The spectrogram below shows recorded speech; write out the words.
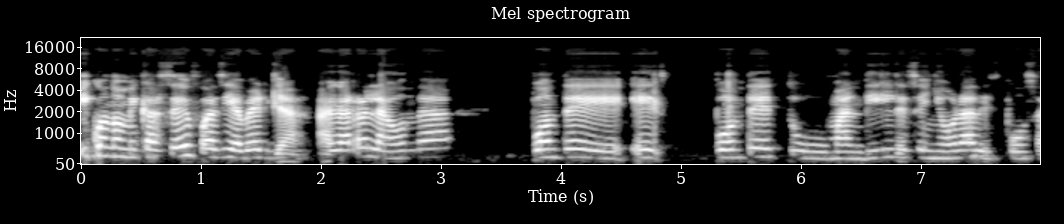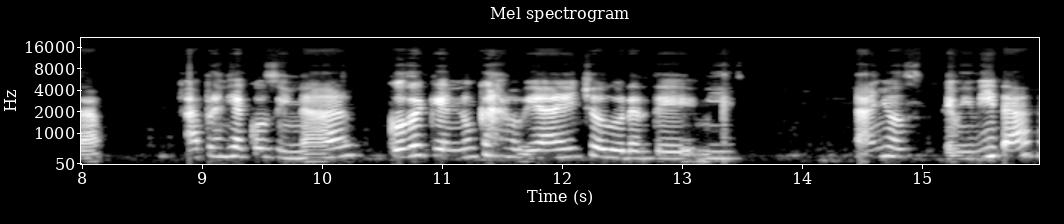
Y cuando me casé fue así, a ver ya, agarra la onda, ponte, ponte tu mandil de señora, de esposa. Aprendí a cocinar, cosa que nunca lo había hecho durante mis años de mi vida,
